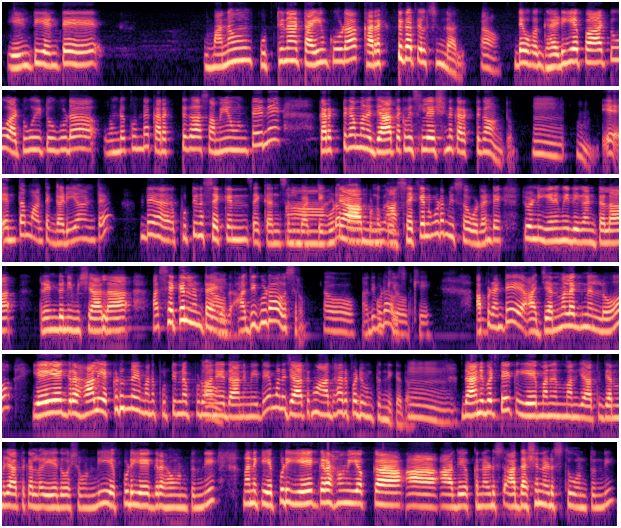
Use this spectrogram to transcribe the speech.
ఏంటి అంటే మనం పుట్టిన టైం కూడా కరెక్ట్గా తెలిసి ఉండాలి ఆ. అంటే ఒక గడియ పాటు అటు ఇటు కూడా ఉండకుండా కరెక్ట్గా సమయం ఉంటేనే కరెక్ట్గా మన జాతక విశ్లేషణ కరెక్ట్గా ఉంటుంది హ్మ్. ఎ- ఎంతమ్మా అంటే గడియ అంటే అంటే పుట్టిన సెకండ్ సెకండ్స్ బట్టి కూడా ఆ-. సెకండ్ కూడా మిస్ అవ్వకూడదు అంటే చూడండి ఎనిమిది గంటల రెండు నిమిషాల ఆ సెకండ్లు ఉంటాయి. కదా అది కూడా అవసరం అది కూడా. ఓకే అప్పుడంటే ఆ జన్మలగ్నంలో ఏ ఏ గ్రహాలు ఎక్కడున్నాయి మన పుట్టినప్పుడు అనే. దాని మీదే మన జాతకం ఆధారపడి ఉంటుంది కదా. దాన్ని బట్టే ఏ మన మన జాత జన్మ జాతకంలో ఏ దోషం ఉంది ఎప్పుడు ఏ గ్రహం ఉంటుంది మనకి ఎప్పుడు ఏ గ్రహం యొక్క ఆ అది యొక్క నడుస్తూ ఆ దశ నడుస్తూ ఉంటుంది.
